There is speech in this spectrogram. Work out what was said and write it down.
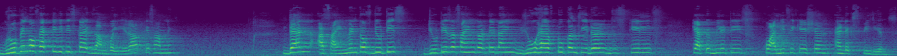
grouping of activities का एग्ज़ाम्पल ये रहा आपके सामने। Then assignment of duties duties assign करते time you have to consider the skills capabilities qualification and experience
